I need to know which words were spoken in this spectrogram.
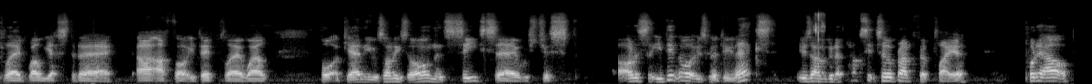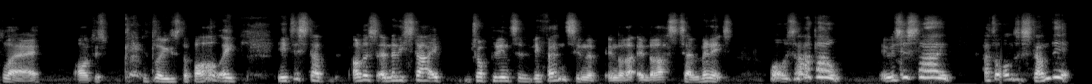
played well yesterday. I, I thought he did play well, but again, he was on his own, and Cisse was just honestly he didn't know what he was going to do next. He was either going to pass it to a Bradford player, put it out of play, or just lose the ball. He, he just had honest, and then he started dropping into the defence in the in the in the last ten minutes. What was that about? It was just like I don't understand it.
